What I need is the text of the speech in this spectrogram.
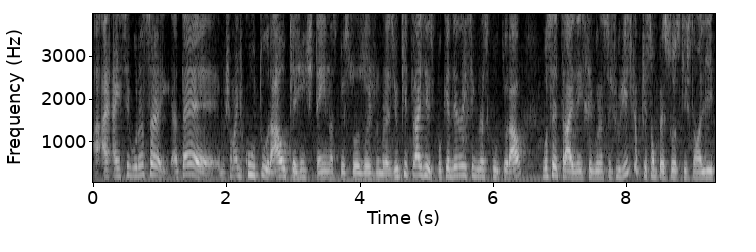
a, a, insegurança, até vou chamar de cultural que a gente tem nas pessoas hoje no Brasil, que traz isso, porque dentro da insegurança cultural, você traz a insegurança jurídica, porque são pessoas que estão ali,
